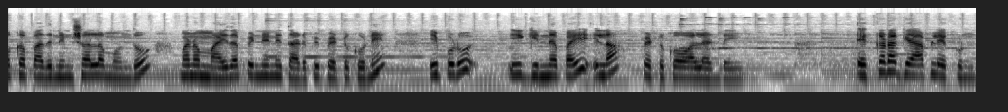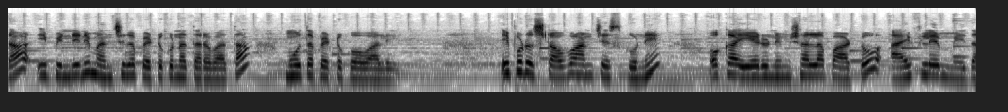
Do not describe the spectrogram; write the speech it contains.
ఒక పది నిమిషాల ముందు మనం మైదా పిండిని తడిపి పెట్టుకుని ఇప్పుడు ఈ గిన్నెపై ఇలా పెట్టుకోవాలండి. ఎక్కడ గ్యాప్ లేకుండా ఈ పిండిని మంచిగా పెట్టుకున్న తర్వాత మూత పెట్టుకోవాలి. ఇప్పుడు స్టవ్ ఆన్ చేసుకుని ఒక ఏడు నిమిషాల పాటు ఐ ఫ్లేమ్ మీద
